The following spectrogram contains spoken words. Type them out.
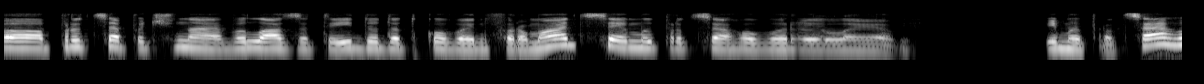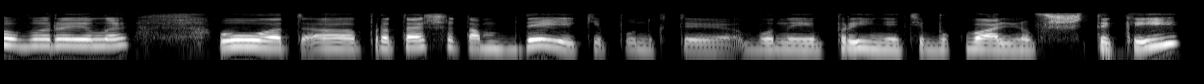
е, про це починає вилазити і додаткова інформація. Ми про це говорили. І ми про це говорили. От е, про те, що там деякі пункти вони прийняті буквально в штики.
